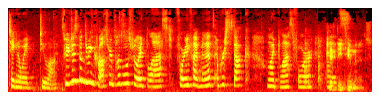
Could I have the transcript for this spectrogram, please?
taking away too long. So we've just been doing crossword puzzles for like the last 45 minutes and we're stuck on like the last four. 52 minutes.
